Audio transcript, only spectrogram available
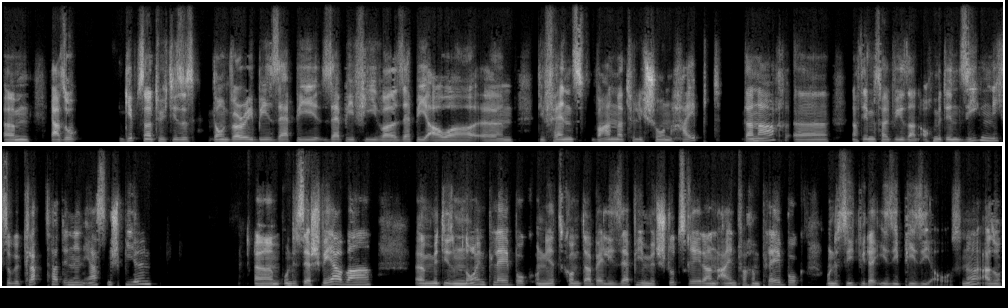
Ähm, ja, so gibt es natürlich dieses Don't worry, be zappy, zappy Fever, zappy Hour. Ähm, die Fans waren natürlich schon hyped danach, äh, nachdem es halt, wie gesagt, auch mit den Siegen nicht so geklappt hat in den ersten Spielen ähm, und es sehr schwer war äh, mit diesem neuen Playbook und jetzt kommt da Belly Zappi mit Stutzrädern, einfachem Playbook und es sieht wieder easy peasy aus. Ne? Also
